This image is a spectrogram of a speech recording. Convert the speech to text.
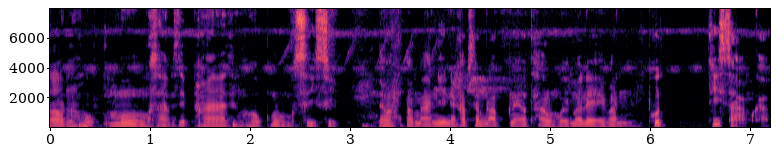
ตอนหกโมงสามสิบห้าถึงหกโมงสี่สิบเนาะประมาณนี้นะครับสำหรับแนวทางหวยมาเลยวันพุธที่สามครับ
